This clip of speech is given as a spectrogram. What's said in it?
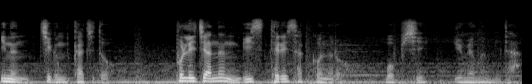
이는 지금까지도 풀리지 않는 미스테리 사건으로 몹시 유명합니다.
